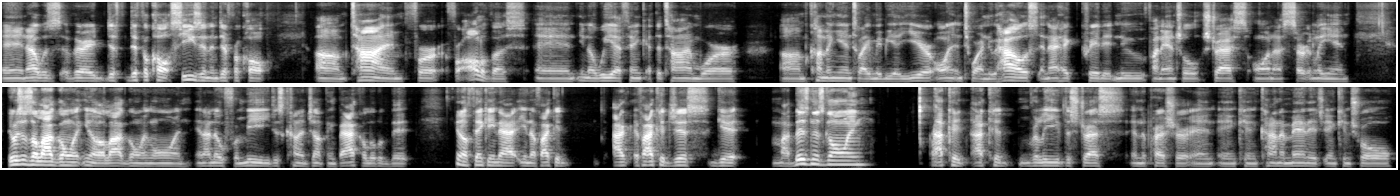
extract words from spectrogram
and that was a very dif- difficult season and difficult um, time for for all of us and you know we i think at the time were um, coming into like maybe a year on into our new house and that had created new financial stress on us certainly and there was just a lot going you know a lot going on and i know for me just kind of jumping back a little bit you know thinking that you know if i could I, if i could just get my business going I could I could relieve the stress and the pressure and and can kind of manage and control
